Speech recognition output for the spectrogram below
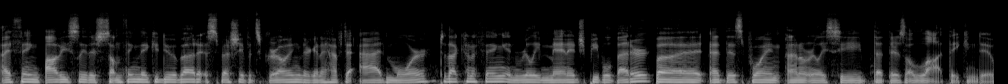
I think obviously there's something they could do about it, especially if it's growing. They're going to have to add more to that kind of thing and really manage people better. But at this point, I don't really see that there's a lot they can do.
